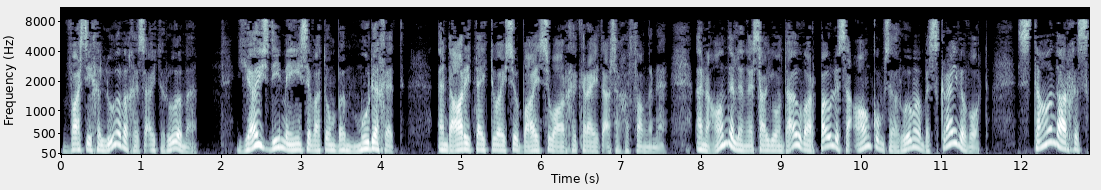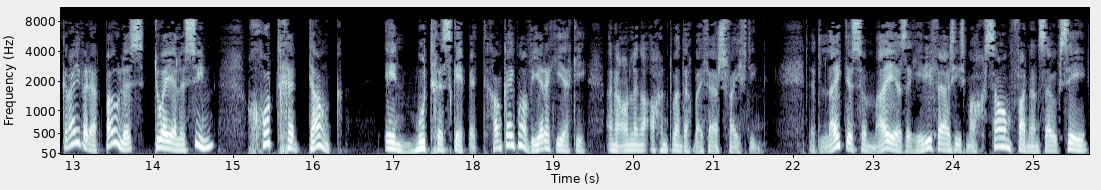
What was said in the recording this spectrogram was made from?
was die gelowiges uit Rome juis die mense wat hom bemoedig het in daardie tyd toe hy so baie swaar gekry het as 'n gevangene. In Handelinge sal jy onthou waar Paulus se aankoms in Rome beskryf word, staan daar geskrywe dat Paulus, toe hy hulle sien, God gedank en moed geskep het. Gaan kyk maar weer 'n keertjie in Handelinge 28 by vers 15. Dit lyk dus vir my as ek hierdie versies mag saamvat dan sou ek sê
